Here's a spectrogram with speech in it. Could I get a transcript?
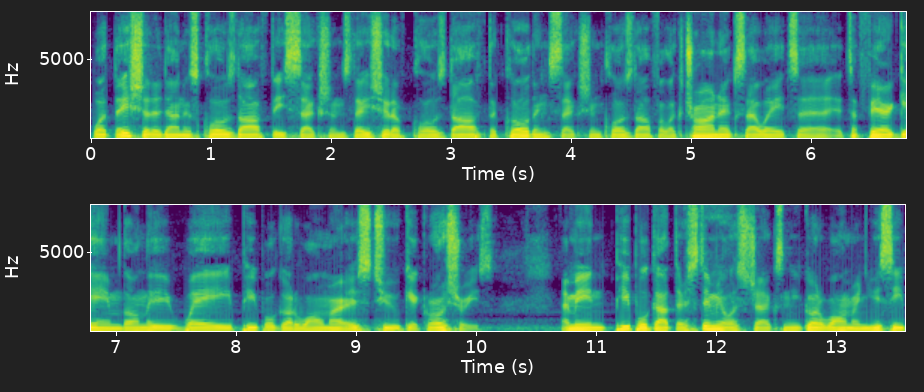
What they should have done is closed off these sections. They should have closed off the clothing section, closed off electronics. That way, it's a it's a fair game. The only way people go to Walmart is to get groceries. I mean, people got their stimulus checks, and you go to Walmart and you see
